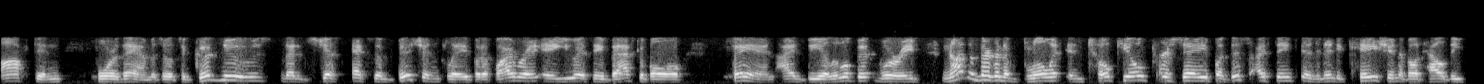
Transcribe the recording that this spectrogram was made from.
often for them. So it's a good news that it's just exhibition play. But if I were a USA basketball fan, I'd be a little bit worried. Not that they're going to blow it in Tokyo per se, but this I think is an indication about how the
